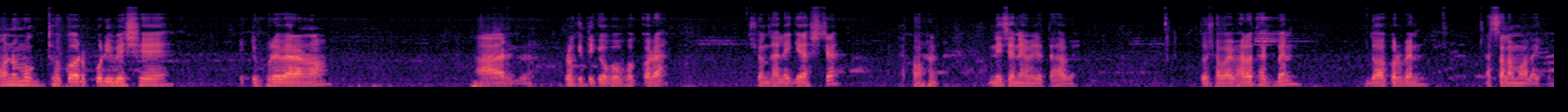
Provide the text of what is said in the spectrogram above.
মনোমুগ্ধকর পরিবেশে একটু ঘুরে বেড়ানো আর প্রকৃতিকে উপভোগ করা। সন্ধ্যা লেগে আসছে, এখন নিচে নেমে যেতে হবে। তো সবাই ভালো থাকবেন দোয়া করবেন। আসসালামু আলাইকুম।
